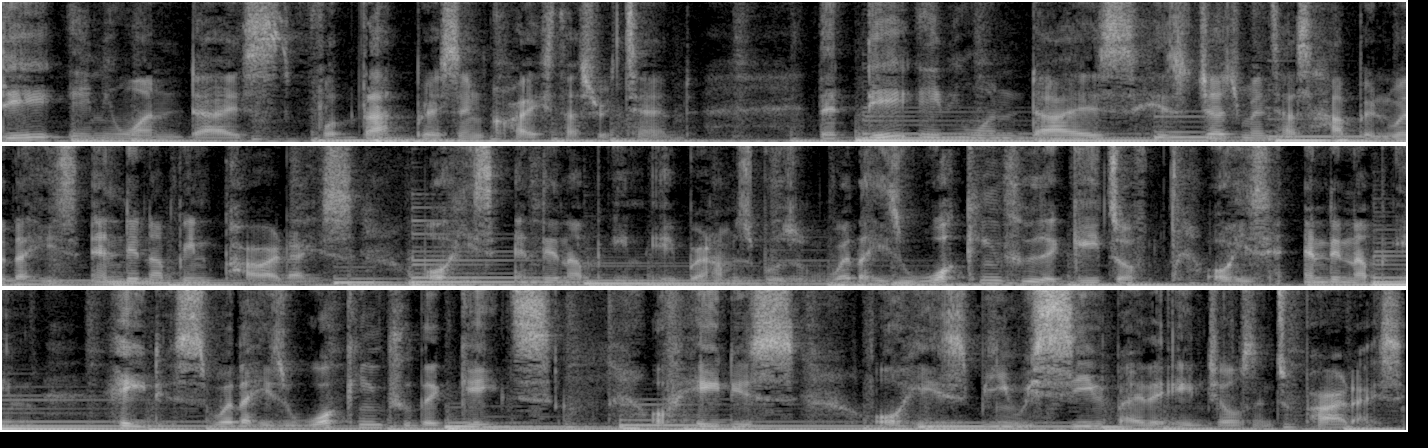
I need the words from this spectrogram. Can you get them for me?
day anyone dies, for that person, Christ has returned. The day anyone dies, his judgment has happened, whether he's ending up in paradise or he's ending up in Abraham's bosom, whether he's walking through the gates of, or he's ending up in Hades, whether he's walking through the gates of Hades or he's being received by the angels into paradise.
